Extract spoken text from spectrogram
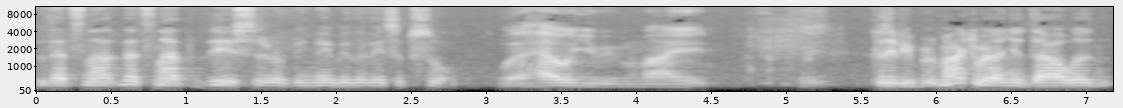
but that's not that's not the issue of being made with the psul. Well, how are you memagid? Because if you mark it on your dalid, it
